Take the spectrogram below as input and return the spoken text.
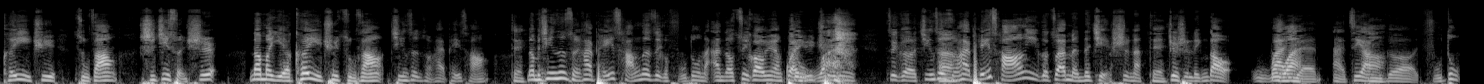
可以去主张实际损失，那么也可以去主张精神损害赔偿。对。那么精神损害赔偿的这个幅度呢，按照最高院关于 确定这个精神损害赔偿一个专门的解释呢，对。就是零到五五万。万元，哎，这样啊一个幅度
